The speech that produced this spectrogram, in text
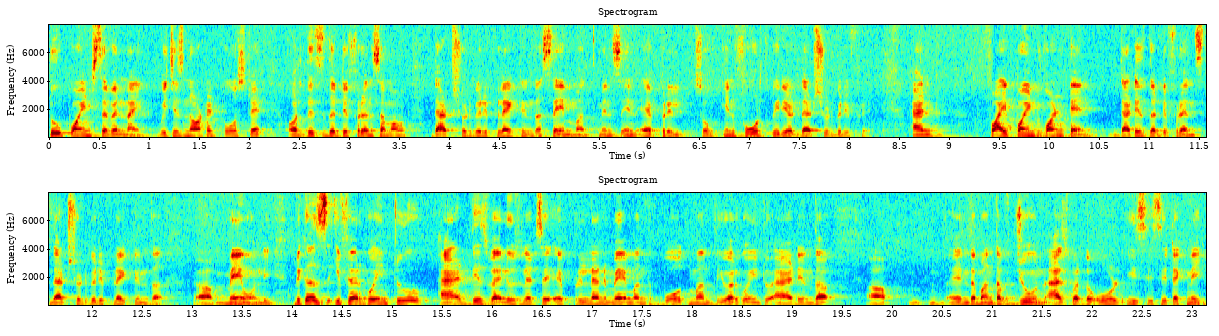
2.79 which is not yet posted or this is the difference amount that should be reflected in the same month means in April. So in fourth period that should be reflected. and 5.110 that is the difference that should be reflected in the uh, May only because if you are going to add these values let's say April and May month both month you are going to add in the uh, in the month of June as per the old ECC technique.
